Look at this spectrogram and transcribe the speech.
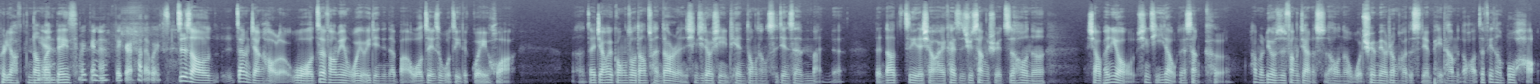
pretty often on Mondays. We're gonna figure out how that works. 至少这样讲好了，我这方面我有一点点的把握，这也是我自己的规划。在教会工作当传道人，星期六、星期天通常时间是很满的。等到自己的小孩开始去上学之后呢，小朋友星期一到五在上课，他们六日放假的时候呢，我却没有任何的时间陪他们的话，这非常不好。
